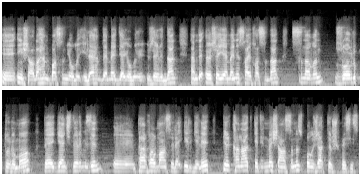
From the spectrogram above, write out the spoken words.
Ee, inşallah hem basın yolu ile hem de medya yolu üzerinden hem de ÖSYM'nin sayfasından sınavın zorluk durumu ve gençlerimizin e, performansıyla ilgili bir kanaat edinme şansımız olacaktır şüphesiz.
